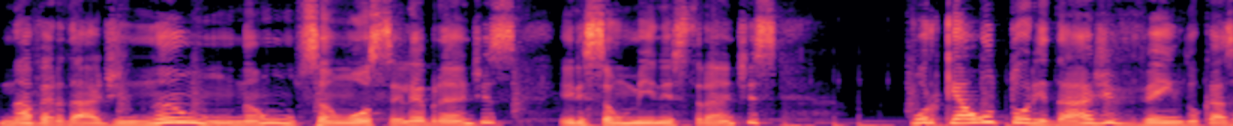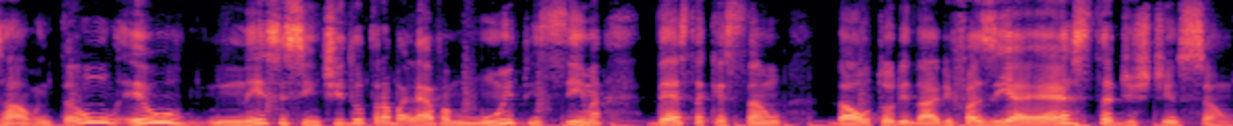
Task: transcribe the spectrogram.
na verdade, não não são os celebrantes, eles são ministrantes, porque a autoridade vem do casal. Então, eu nesse sentido eu trabalhava muito em cima desta questão da autoridade e fazia esta distinção.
